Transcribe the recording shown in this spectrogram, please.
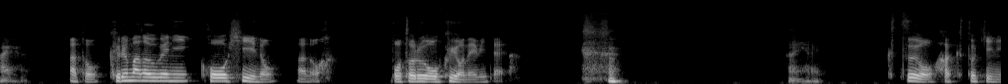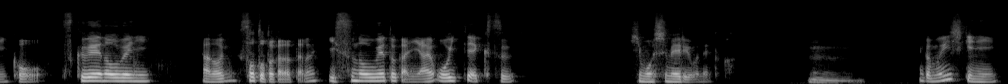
いはい。あと、車の上にコーヒーの、あの、ボトルを置くよねみたいな。はいはい。靴を履くときに、こう、机の上に、あの、外とかだったらね、椅子の上とかにあ置いて靴、紐締めるよねとか。うん。なんか無意識に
